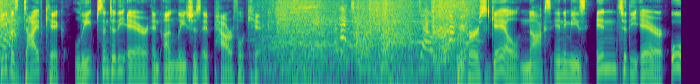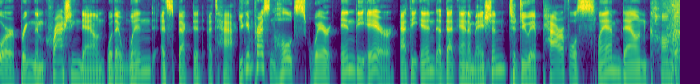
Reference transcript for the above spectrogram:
Tifa's dive kick leaps into the air and unleashes a powerful kick. Reverse Gale knocks enemies into the air or bring them crashing down with a wind expected attack. You can press and hold square in the air at the end of that animation to do a powerful slam down combo.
